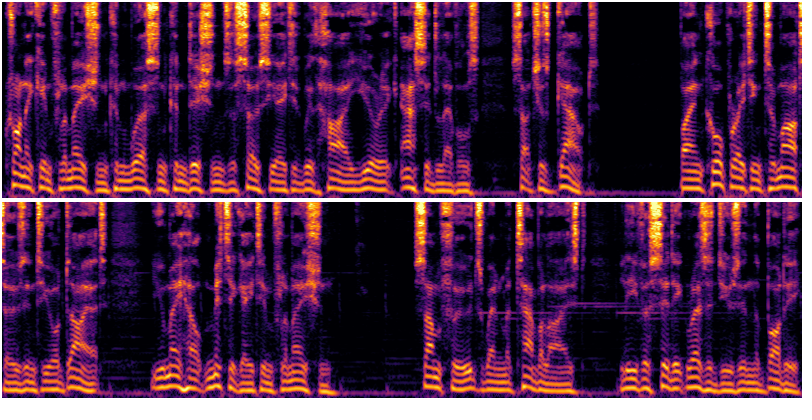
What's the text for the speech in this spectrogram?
Chronic inflammation can worsen conditions associated with high uric acid levels, such as gout. By incorporating tomatoes into your diet, you may help mitigate inflammation. Some foods, when metabolized, leave acidic residues in the body,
